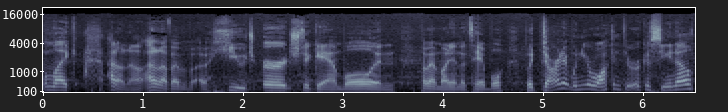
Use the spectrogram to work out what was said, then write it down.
I'm like, I don't know. I don't know if I have a huge urge to gamble and put my money on the table. But darn it, when you're walking through a casino,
